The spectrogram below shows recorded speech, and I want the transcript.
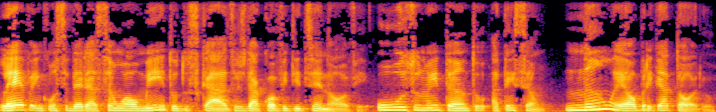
leva em consideração o aumento dos casos da Covid-19. O uso, no entanto, atenção, não é obrigatório.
